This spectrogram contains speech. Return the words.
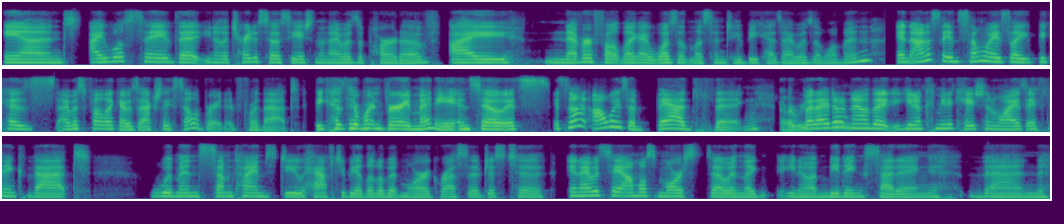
And I will say that, you know, the trade association that I was a part of, I never felt like I wasn't listened to because I was a woman. And honestly, in some ways, like because I was felt like I was actually celebrated for that because there weren't very many. And so it's it's not always a bad thing. But I don't know that, you know, communication wise, I think that women sometimes do have to be a little bit more aggressive just to and i would say almost more so in like you know a meeting setting than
